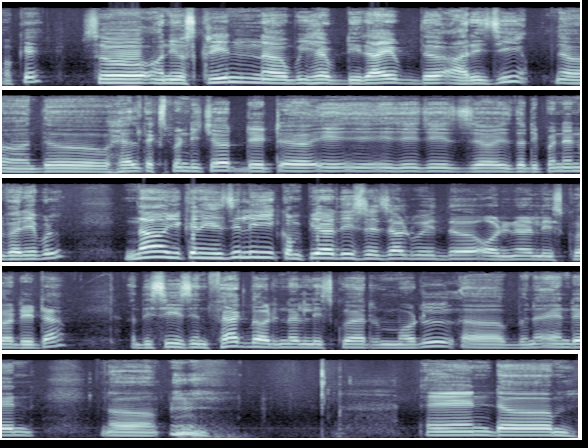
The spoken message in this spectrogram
Okay. So, on your screen uh, we have derived the REG uh, the health expenditure data is, is, is, uh, is the dependent variable. Now, you can easily compare this result with the ordinary least square data. This is in fact the ordinary least square model uh, and then and um,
